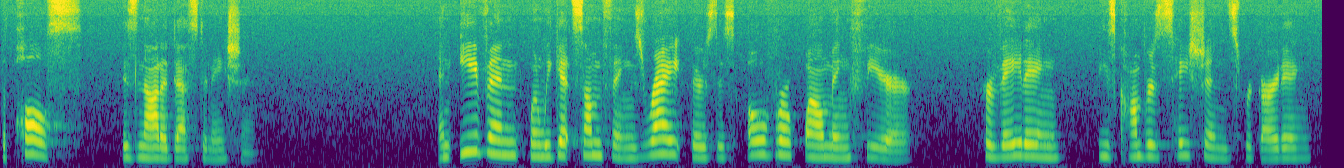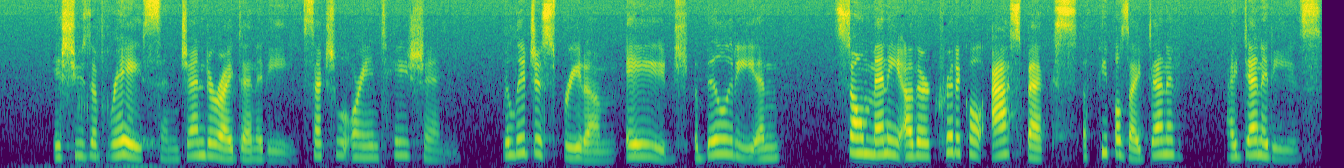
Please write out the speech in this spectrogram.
The pulse is not a destination. And even when we get some things right, there's this overwhelming fear pervading these conversations regarding issues of race and gender identity, sexual orientation, religious freedom, age, ability, and so many other critical aspects of people's identi- identities.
